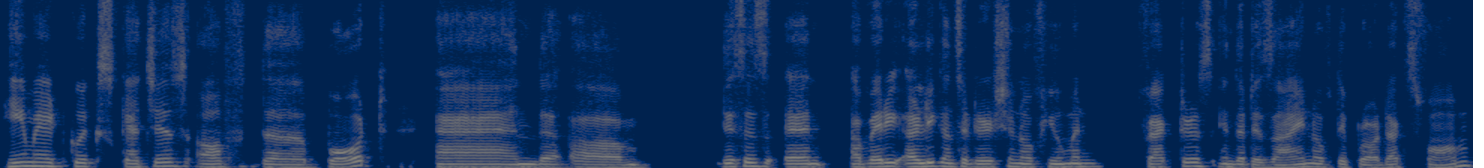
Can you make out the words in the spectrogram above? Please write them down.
He made quick sketches of the boat, and um, this is an, a very early consideration of human factors in the design of the product's form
